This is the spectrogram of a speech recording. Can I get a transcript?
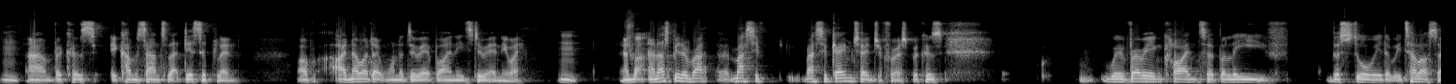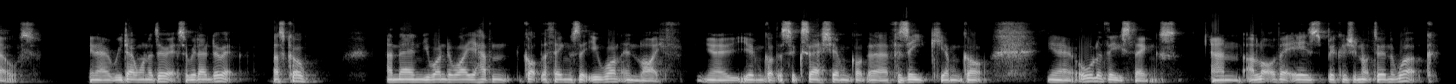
mm. um, because it comes down to that discipline of I know I don't want to do it, but I need to do it anyway. Mm. And, and that's been a, ra- a massive, massive game changer for us because we're very inclined to believe the story that we tell ourselves. You know, we don't want to do it, so we don't do it. That's cool. And then you wonder why you haven't got the things that you want in life. You know, you haven't got the success, you haven't got the physique, you haven't got, you know, all of these things. And a lot of it is because you're not doing the work.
